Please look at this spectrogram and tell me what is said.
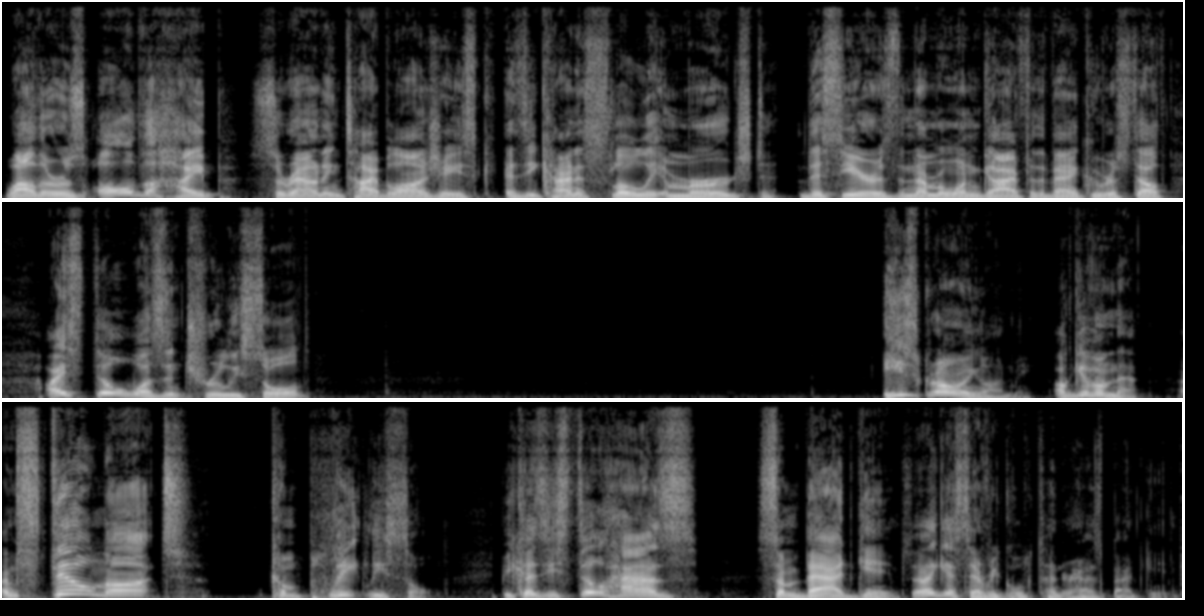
while there was all the hype surrounding Tye Belanger as, as he kind of slowly emerged this year as the number one guy for the Vancouver Stealth, I still wasn't truly sold. He's growing on me. I'll give him that. I'm still not completely sold because he still has some bad games. And I guess every goaltender has bad games.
